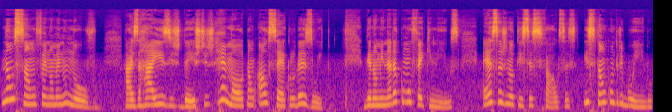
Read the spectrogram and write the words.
não são um fenômeno novo. As raízes destes remontam ao século XVIII. Denominada como fake news, essas notícias falsas estão contribuindo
